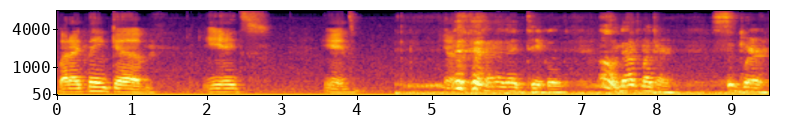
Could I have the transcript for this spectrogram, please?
But I think um, he hates. He hates. You know. that tickled. Oh, now it's my turn. Super,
